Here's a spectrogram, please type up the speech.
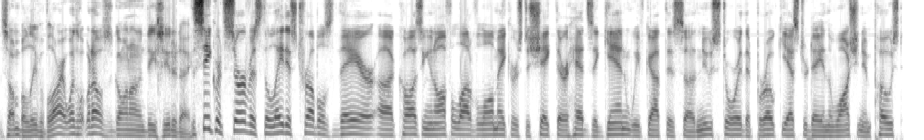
it's unbelievable. All right, what, what else is going on in D.C. today? The Secret Service, the latest troubles there, uh, causing an awful lot of lawmakers to shake their heads again. We've got this uh, news story that broke yesterday in the Washington Post.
